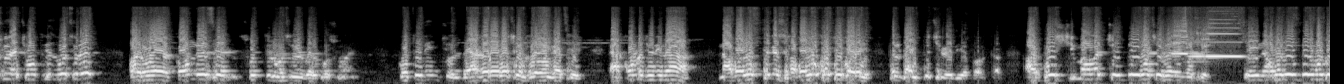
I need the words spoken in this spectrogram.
শোনায়, চৌত্রিশ বছরের, আর ওরা কংগ্রেসের সত্তর বছরের গল্প শোনায়। কতদিন চলবে? এগারো বছর হয়ে গেছে। এখনও যদি না নাবালক থেকে সাবালক হতে পারে, তাহলে দায়িত্ব ছেড়ে দেওয়া দরকার। আর পশ্চিমবাংলার চোদ্দ বছর হয়ে গেছে। সেই নাবালকদের মতো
